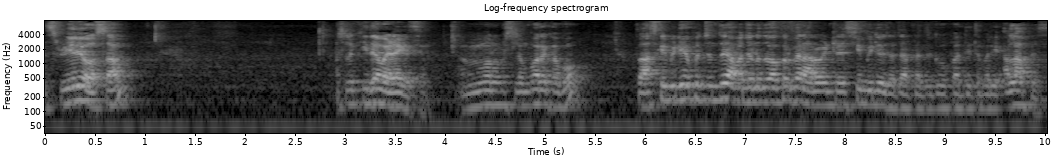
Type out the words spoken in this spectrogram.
ইটস রিয়েলি অসাম আসলে খিদে বাইরে গেছে। আমি মনে করছিলাম পরে খাব। তো আজকের ভিডিও পর্যন্ত আমার জন্য দোয়া করবেন। আরও ইন্টারেস্টিং ভিডিও যাতে আপনাদেরকে উপহার দিতে পারি। আল্লাহ হাফেজ।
